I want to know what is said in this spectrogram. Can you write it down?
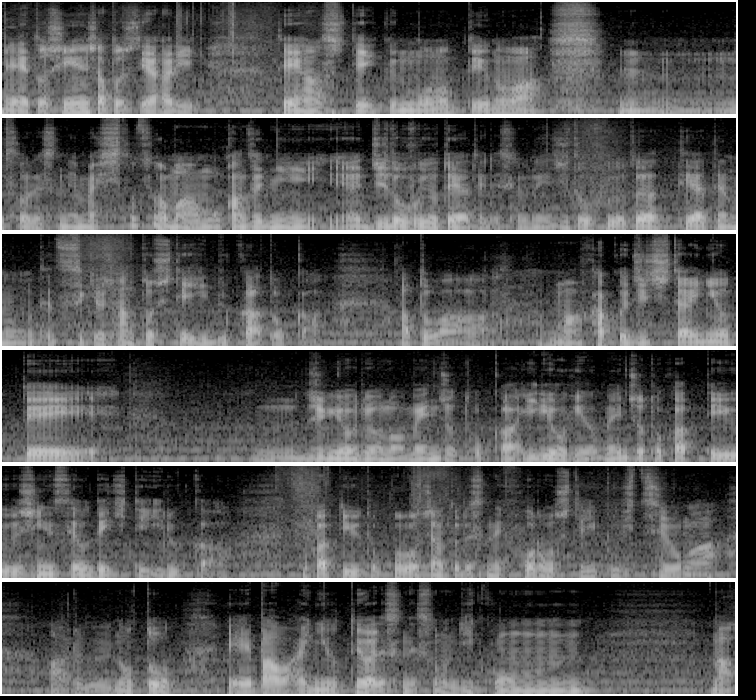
えー、と支援者としてやはり提案していくものっていうのは、うん、そうですね、まあ、一つはまあもう完全に児童扶養手当ですよね、児童扶養手当の手続きをちゃんとしているかとか、あとはま各自治体によって、授業料の免除とか医療費の免除とかっていう申請をできているかとかっていうところをちゃんとですねフォローしていく必要があるのと、えー、場合によってはですねその離婚まあ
